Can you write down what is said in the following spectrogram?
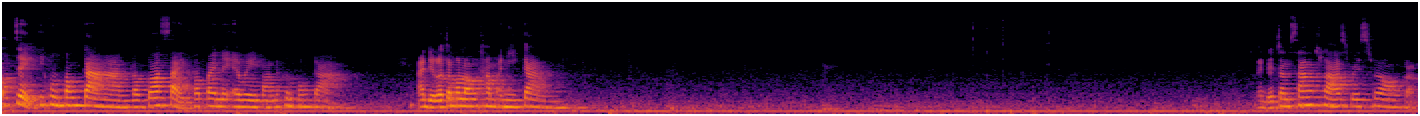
object ที่คุณต้องการ แล้วก็ใส่เข้าไปใน array ตามที่คุณต้องการอะเดี๋ยวเราจะมาลองทำอันนี้กันเดี๋ยวจันสร้างคลาส restaurant ก่อน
